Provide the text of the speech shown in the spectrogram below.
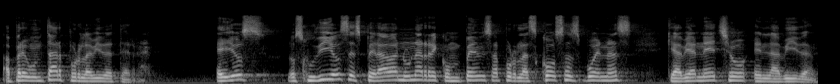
a preguntar por la vida eterna. Ellos, los judíos, esperaban una recompensa por las cosas buenas que habían hecho en la vida.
